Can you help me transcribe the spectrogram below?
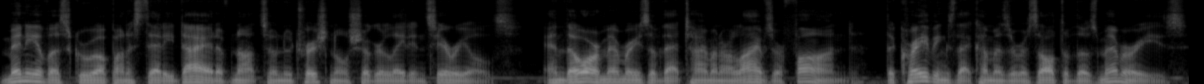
Many of us grew up on a steady diet of not so nutritional sugar-laden cereals, and though our memories of that time in our lives are fond, the cravings that come as a result of those memories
